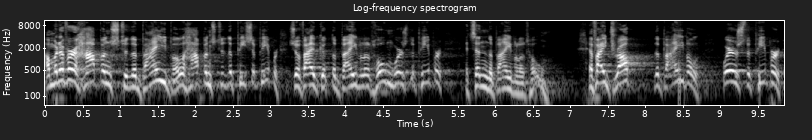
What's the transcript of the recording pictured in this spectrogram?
And whatever happens to the Bible happens to the piece of paper. So if I've got the Bible at home, where's the paper? It's in the Bible at home. If I drop the Bible, where's the paper?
